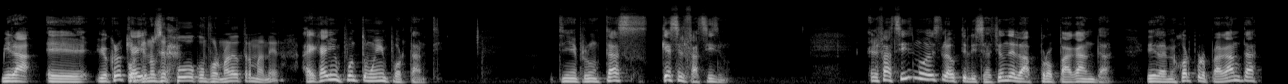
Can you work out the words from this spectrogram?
Mira, eh, yo creo que... Porque no se pudo conformar de otra manera. Acá hay un punto muy importante. Si me preguntas, ¿qué es el fascismo? El fascismo es la utilización de la propaganda y de la mejor propaganda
